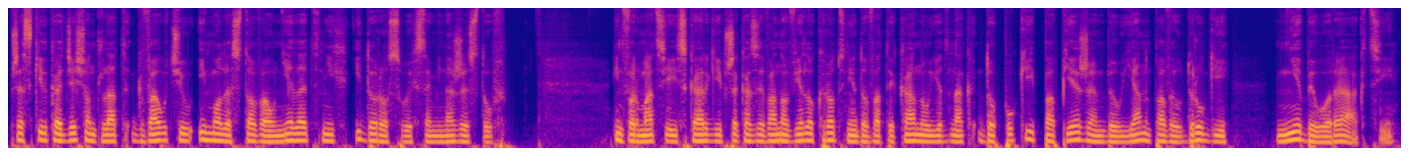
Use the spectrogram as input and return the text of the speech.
przez kilkadziesiąt lat gwałcił i molestował nieletnich i dorosłych seminarzystów. Informacje i skargi przekazywano wielokrotnie do Watykanu, jednak dopóki papieżem był Jan Paweł II, nie było reakcji.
